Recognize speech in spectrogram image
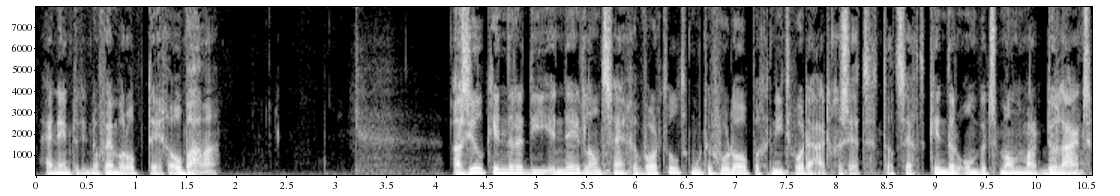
Hij neemt het in november op tegen Obama. Asielkinderen die in Nederland zijn geworteld... moeten voorlopig niet worden uitgezet. Dat zegt kinderombudsman Mark Dullaert.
